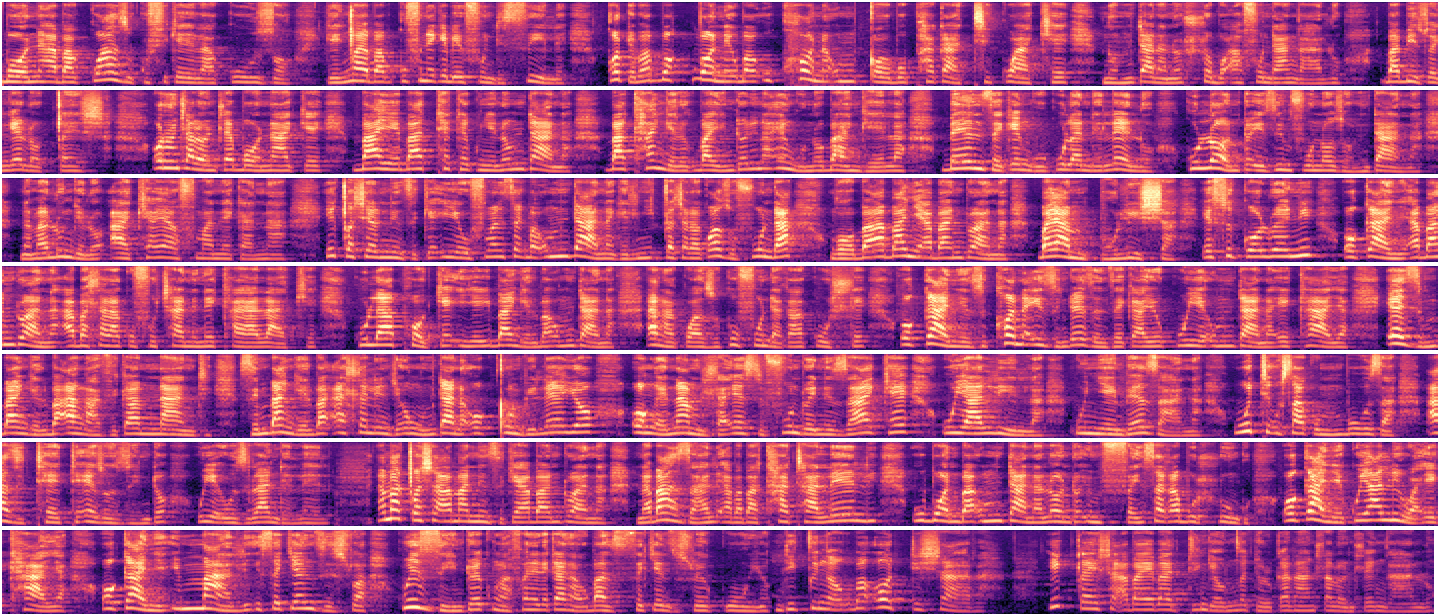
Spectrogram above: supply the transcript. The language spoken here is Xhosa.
bona abakwazi ukufikelela kuzo ngenxa yoba kufuneke befundisile kodwa babone uba ukhona umqobo phakathi kwakhe nomntana nohlobo afunda ngalo babizwe ngelo xesha oonontlalontle bona ke baye bathethe kunye nomntana bakhangele ukuba yintoni na engunobangela benze ke ngokulandelelo kuloo nto izimfuno zomntana namalungelo akhe ayafumaneka na ixesha elininzi ke iye ufumaniseka uba umntana ngelinye ixesha akakwazi ufunda ngoba abanye abantwana bayambhulisha esikolweni okanye abantwana abahlala kufutshane nekhaya lakhe kulapho ke iye ibangela uba umntana angakwazi ukufunda kakuhle okanye zikhona izinto ezenzekayo kuye umntana ekhaya ezimbangela uba angavi kamnandi zimbangela uba ahlale nje ungumntana oqumbileyo ongenamdla ezifundweni zakhe uyalila unyembezana uthi usakumbuza azithethe ezo zinto uye uzilandelele Amaxesha amaninzi ke abantwana nabazali ababakhathaleli, ubone uba umntana loo nto imvisa kabuhlungu. Okanye kuyaliwa ekhaya okanye imali isetyenziswa kwizinto ekungafanelekanga uba zisetyenziswe kuyo. Ndicinga ukuba ootishara ixesha abaye badinge uncedo lukanantlalontle ngalo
